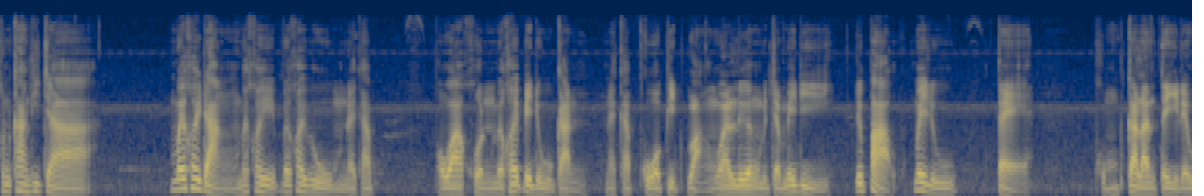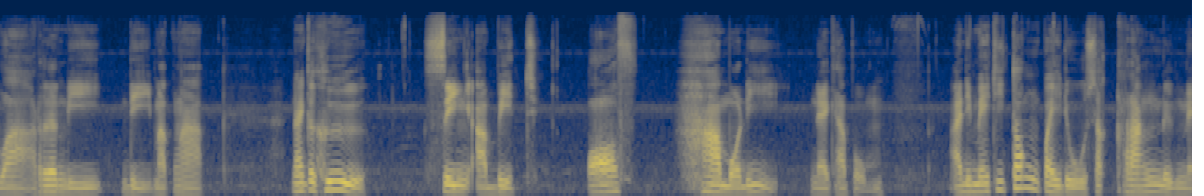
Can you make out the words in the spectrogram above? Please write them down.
ค่อนข้างที่จะไม่ค่อยดังไม่ค่อยไม่ค่อยบูมนะครับ เพราะว่าคนไม่ค่อยไปดูกันนะครับ กลัวผิดหวังว่าเรื่องมันจะไม่ดีหรือเปล่าไม่รู้ แต่ผมการันตีเลยว่าเรื่องนี้ดีมากๆ นั่นก็คือ Sing a bit of harmony นะครับผมอนิเมะที่ต้องไปดูสักครั้งหนึ่งใน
